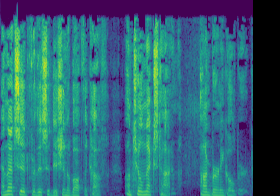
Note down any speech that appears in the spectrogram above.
And that's it for this edition of Off the Cuff. Until next time, I'm Bernie Goldberg.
